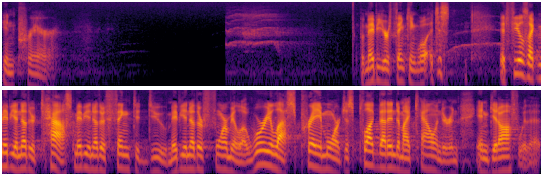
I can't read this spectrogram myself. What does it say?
in prayer. But maybe you're thinking, well, it just it feels like maybe another task, maybe another thing to do, maybe another formula. Worry less, pray more. Just plug that into my calendar and, and get off with it.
